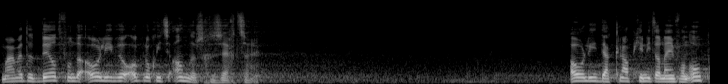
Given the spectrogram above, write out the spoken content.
Maar met het beeld van de olie wil ook nog iets anders gezegd zijn. Olie, daar knap je niet alleen van op.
